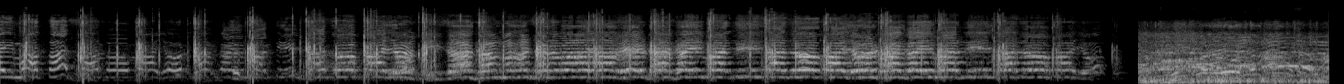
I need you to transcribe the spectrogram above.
My thoughts.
